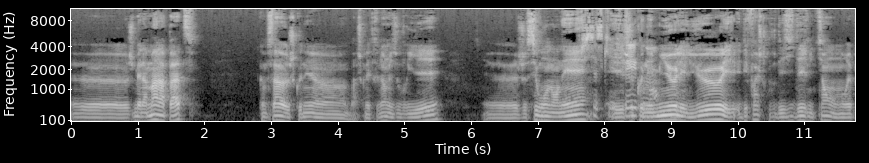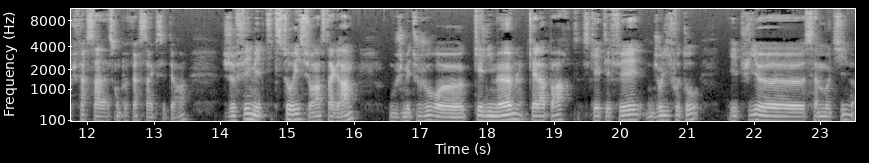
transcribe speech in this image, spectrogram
je mets la main à la pâte, comme ça, je connais, bah, je connais très bien mes ouvriers, euh, je sais où on en est, Tu sais ce qui est et fait, je connais mieux les lieux, et, et des fois, je trouve des idées, je me dis, tiens, on aurait pu faire ça, est-ce qu'on peut faire ça, etc. Je fais mes petites stories sur Instagram, où je mets toujours euh, quel immeuble, quel appart, ce qui a été fait, une jolie photo, et puis euh, ça me motive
